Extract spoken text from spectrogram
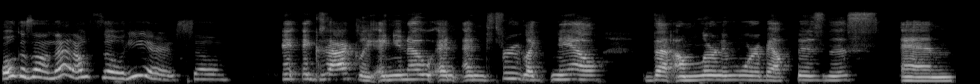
focus on that. I'm still here. So exactly, and you know, and and through like now that I'm learning more about business and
